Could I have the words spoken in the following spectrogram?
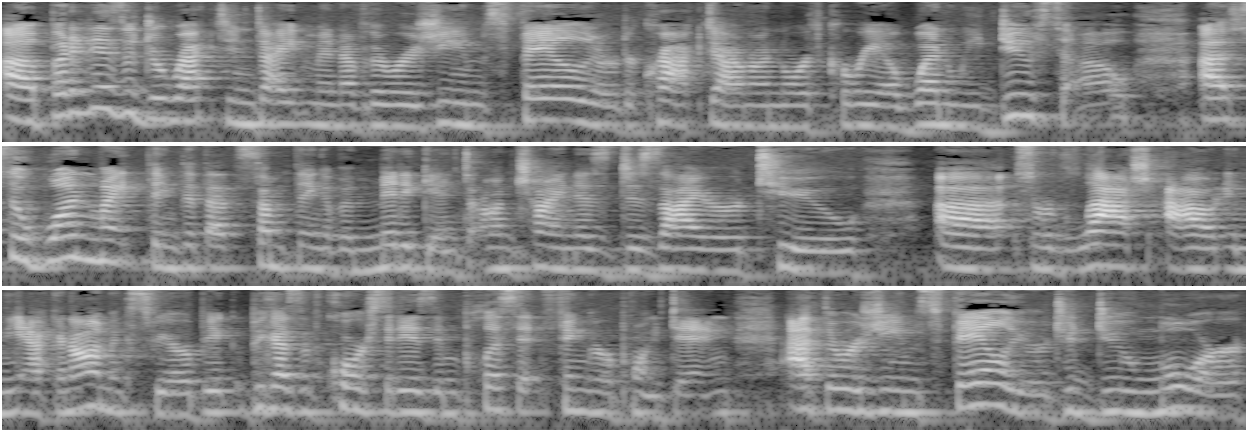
Uh, but it is a direct indictment of the regime's failure to crack down on North Korea when we do so. Uh, so one might think that that's something of a mitigant on China's desire to uh, sort of lash out in the economic sphere because, of course, it is implicit finger pointing at the regime's failure to do more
